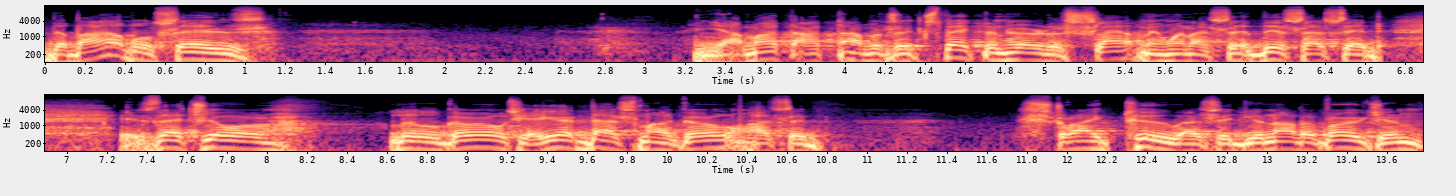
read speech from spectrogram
the Bible says, and yeah, I, I, I was expecting her to slap me when I said this. I said, Is that your little girl? She said, Yeah, that's my girl. I said, Strike two. I said, You're not a virgin,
